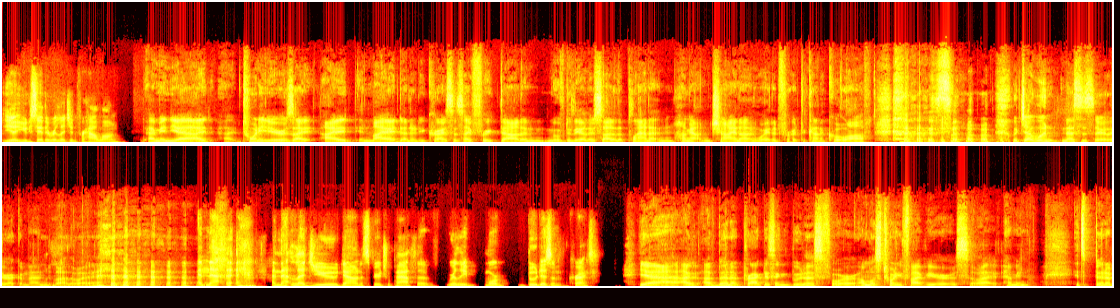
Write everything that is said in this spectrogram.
you, you could say the religion for how long? I mean, yeah, I, I, 20 years. I, I, in my identity crisis, I freaked out and moved to the other side of the planet and hung out in China and waited for it to kind of cool off. so, which I wouldn't necessarily recommend, by the way. and that, and that led you down a spiritual path of really more Buddhism, correct? Yeah, I've I've been a practicing Buddhist for almost 25 years. So I I mean, it's been a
